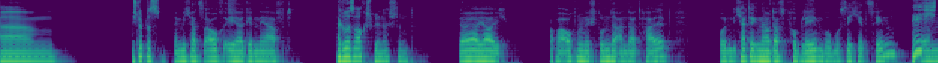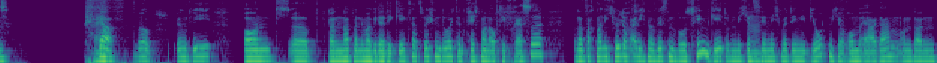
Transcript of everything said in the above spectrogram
Ähm, ich glaube, das. Mich hat es auch eher genervt. Ah, du hast auch gespielt, ne? Stimmt. Ja, ja, ja. Ich aber auch nur eine Stunde, anderthalb. Und ich hatte genau das Problem, wo muss ich jetzt hin? Echt? Ähm, okay. ja, ja, irgendwie. Und äh, dann hat man immer wieder die Gegner zwischendurch, dann kriegt man auf die Fresse. Und dann sagt man, ich will doch eigentlich nur wissen, wo es hingeht und mich jetzt hm. hier nicht mit den Idioten hier rumärgern. Und dann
